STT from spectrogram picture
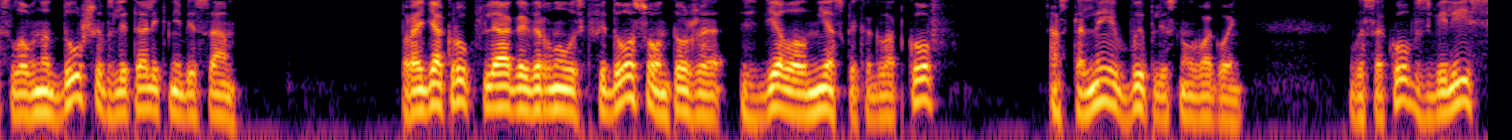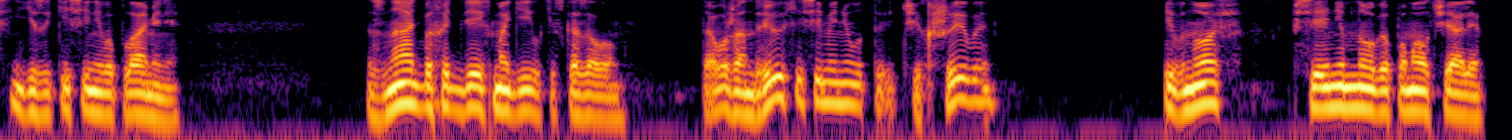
Словно души взлетали к небесам. Пройдя круг, фляга вернулась к Федосу, он тоже сделал несколько глотков, остальные выплеснул в огонь. Высоко взвелись языки синего пламени — Знать бы хоть где их могилки, — сказал он. Того же Андрюхи Семенюты, Чехшивы. И вновь все немного помолчали.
